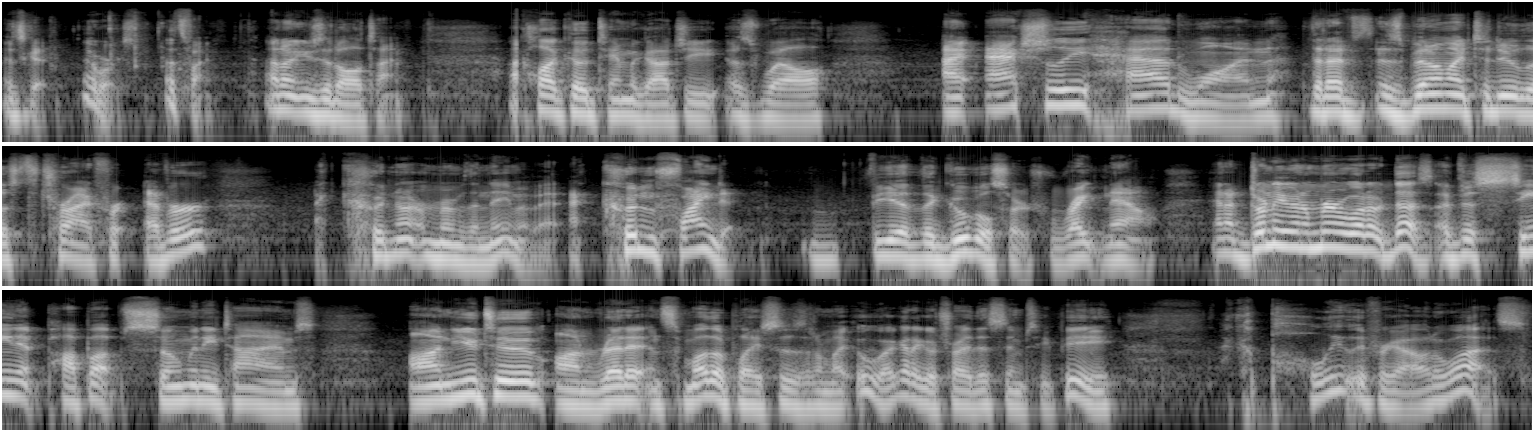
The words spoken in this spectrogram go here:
it's good. It works. That's fine. I don't use it all the time. Uh, Claude Code Tamagotchi as well. I actually had one that has been on my to-do list to try forever. I could not remember the name of it. I couldn't find it via the Google search right now. And I don't even remember what it does. I've just seen it pop up so many times on YouTube, on Reddit, and some other places. And I'm like, oh, I gotta go try this MCP. I completely forgot what it was.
